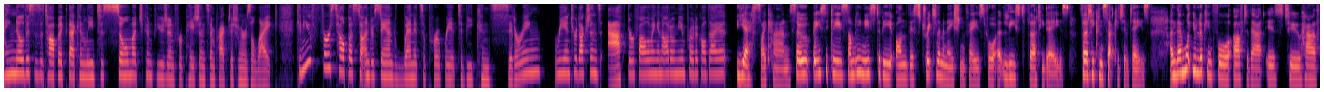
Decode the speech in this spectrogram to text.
I know this is a topic that can lead to so much confusion for patients and practitioners alike. Can you first help us to understand when it's appropriate to be considering reintroductions after following an autoimmune protocol diet? Yes, I can. So basically, somebody needs to be on this strict elimination phase for at least 30 days, 30 consecutive days. And then what you're looking for after that is to have,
